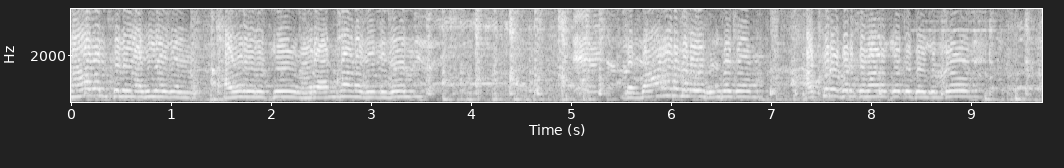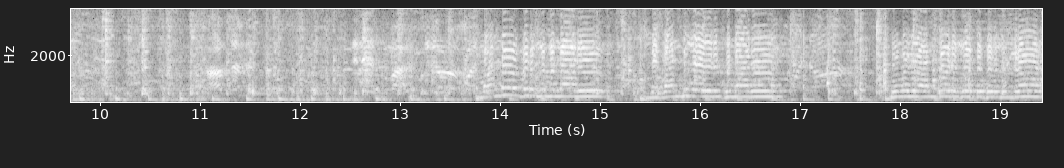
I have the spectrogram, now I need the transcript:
காவல்துறை அதிகாரிகள் அவர்களுக்கு ஒரு அன்பான வேண்டுகோள். இந்த வாகனங்களை உங்களிடம் அப்புறப்படுத்துமாறு கேட்டுக்கொள்கின்றோம். மண்டபத்திற்கு முன்னாடி இந்த வண்டிகள் இருக்குமாறு உங்களை அன்போடு கேட்டுக்கொள்கின்றோம்.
